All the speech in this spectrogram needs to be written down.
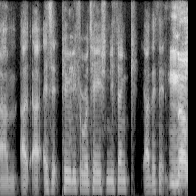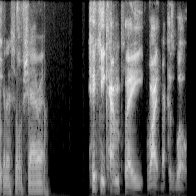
Um, uh, uh, is it purely for rotation? Do you think? Are they think No. they're going to sort of share it? Hickey can play right back as well.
